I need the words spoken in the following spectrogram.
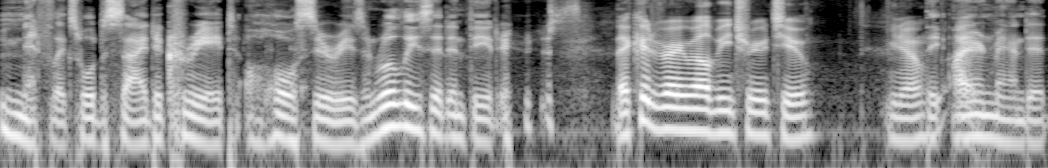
Netflix will decide to create a whole series and release it in theaters. that could very well be true too. You know, They I- Iron Manned it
